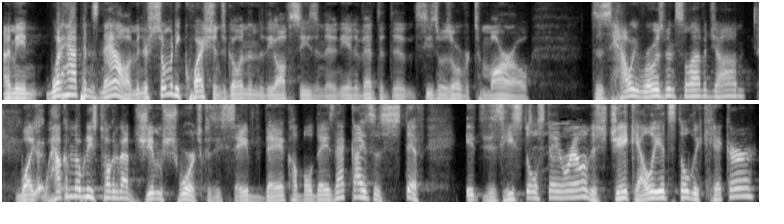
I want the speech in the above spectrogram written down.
I mean, what happens now? I mean, there's so many questions going into the offseason in the event that the season was over tomorrow. Does Howie Roseman still have a job? Why? Yeah. How come nobody's talking about Jim Schwartz because he saved the day a couple of days? That guy's a stiff. It, does he still staying around? Is Jake Elliott still the kicker?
